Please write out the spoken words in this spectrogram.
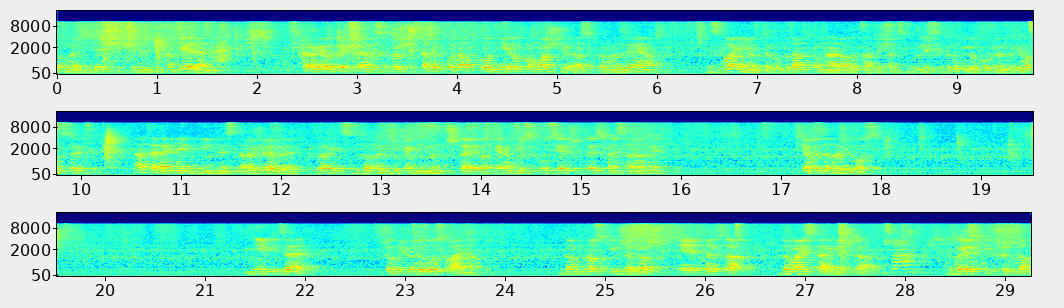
numer 271 w sprawie określenia wysokości stawek podatku od nieruchomości oraz wprowadzenia zwolnień od tego podatku na rok 2022 obowiązujących na terenie gminy Staroźrewy. Projekt zgodny z drukiem numer 4. Otwieram dyskusję. Czy ktoś z Państwa radnych chciałby zabrać głos? Nie widzę. Przechodzimy do głosowania. Dąbrowski Grzegorz, jestem za. Domańska Agnieszka, Za. Dwojewski Krzysztof,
